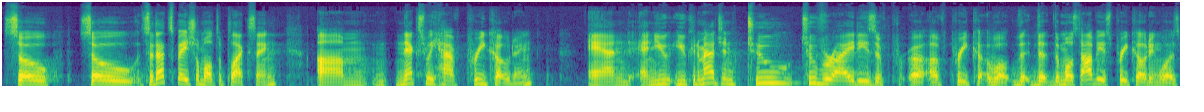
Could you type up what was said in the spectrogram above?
So, so, so that's spatial multiplexing. Um, next we have pre-coding. And, and you, you can imagine two, two varieties of, uh, of pre well, the, the, the most obvious pre-coding was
